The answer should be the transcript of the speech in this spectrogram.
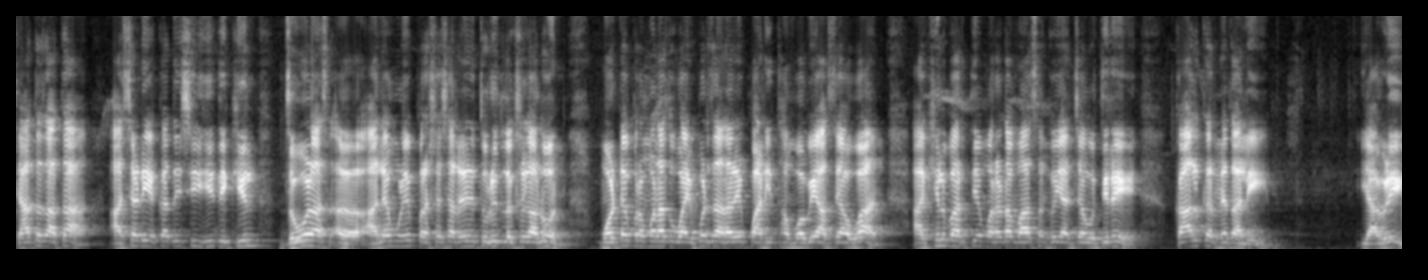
त्यातच आता आषाढी एकादशी ही देखील जवळ अस आल्यामुळे प्रशासनाने त्वरित लक्ष घालून मोठ्या प्रमाणात वायपट जाणारे पाणी थांबवावे असे आवाहन अखिल भारतीय मराठा महासंघ यांच्या वतीने काल करण्यात आले. यावेळी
